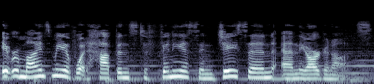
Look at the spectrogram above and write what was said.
It reminds me of what happens to Phineas and Jason and the Argonauts.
